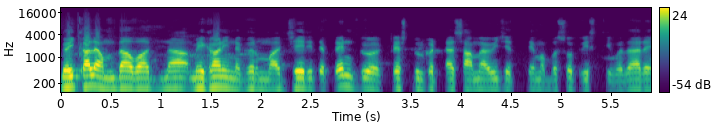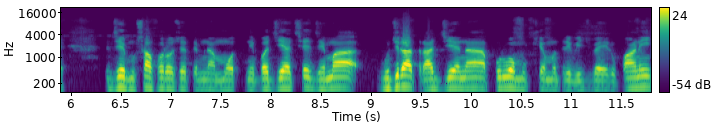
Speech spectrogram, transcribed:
ગઈકાલે અમદાવાદના મેઘાણી નગરમાં જે રીતે પ્લેન ક્રેશ દુર્ઘટના સામે આવી છે, તેમાં બસો ત્રીસથી વધારે જે મુસાફરો છે, તેમના મોત નિપજ્યા છે, જેમાં ગુજરાત રાજ્યના પૂર્વ મુખ્યમંત્રી વિજયભાઈ રૂપાણી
